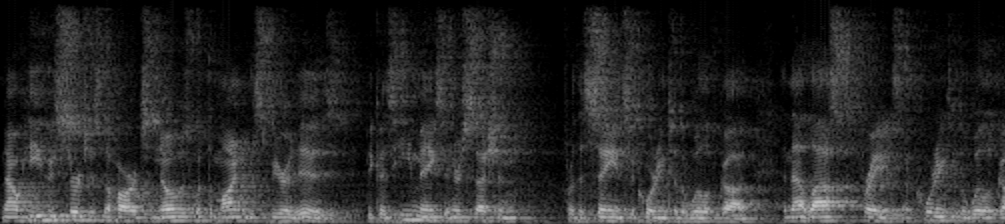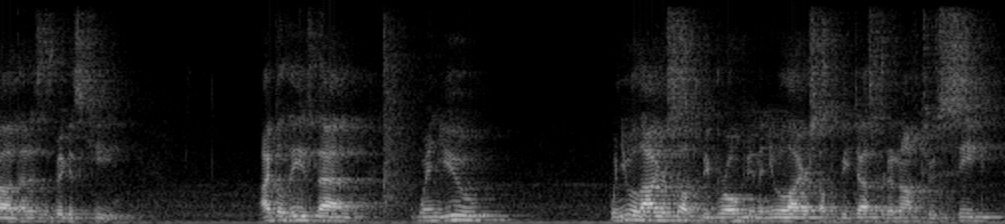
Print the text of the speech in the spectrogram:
Now he who searches the hearts knows what the mind of the Spirit is, because he makes intercession for the saints according to the will of God. And that last phrase, according to the will of God, that is the biggest key. I believe that when you when you allow yourself to be broken and you allow yourself to be desperate enough to seek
